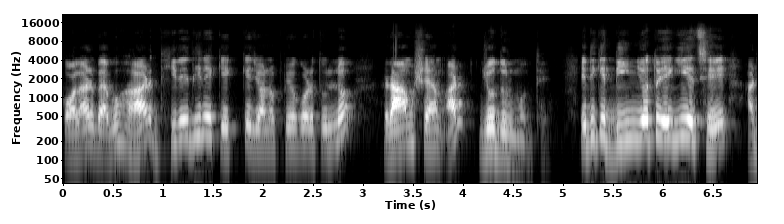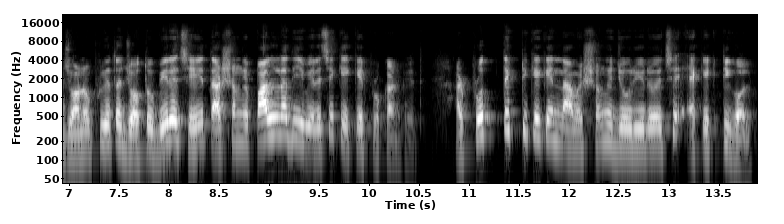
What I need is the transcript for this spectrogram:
কলার ব্যবহার ধীরে ধীরে কেককে জনপ্রিয় করে তুলল রাম, শ্যাম আর যদুর মধ্যে। এদিকে দিন যত এগিয়েছে আর জনপ্রিয়তা যত বেড়েছে, তার সঙ্গে পাল্লা দিয়ে বেড়েছে কেকের প্রকারভেদ। আর প্রত্যেকটি কেকের নামের সঙ্গে জড়িয়ে রয়েছে এক একটি গল্প।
